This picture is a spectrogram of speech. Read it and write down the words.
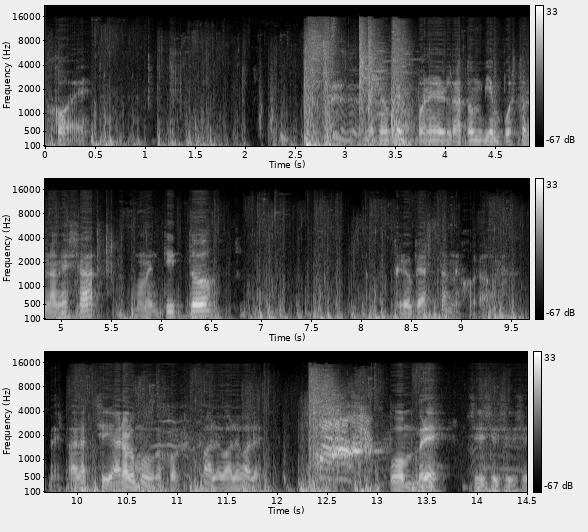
Joder. Me tengo que el ratón bien puesto en la mesa. Un momentito. Creo que está mejor ahora. ahora sí, ahora lo muevo mejor. Vale, vale, vale. Hombre, Sí, sí, sí, sí.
